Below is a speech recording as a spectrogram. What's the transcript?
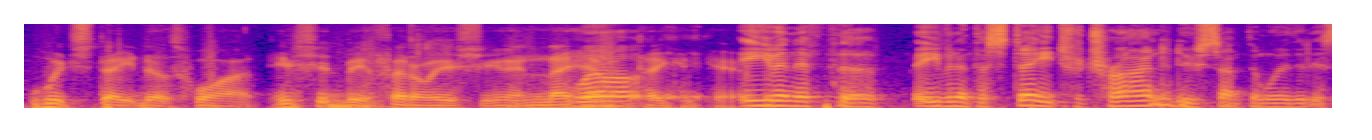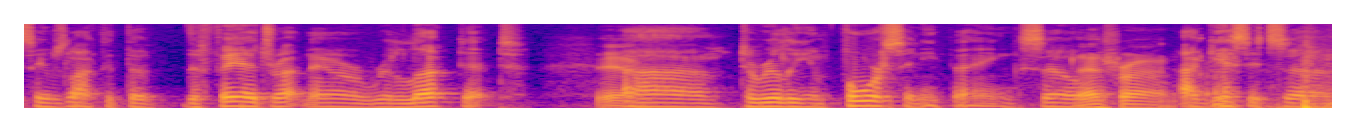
which state does what. It should be a federal issue, and they well haven't taken care of it. even if the even if the states are trying to do something with it it seems like that the, the feds right now are reluctant Yeah. uh, to really enforce anything so That's right. I guess it's a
